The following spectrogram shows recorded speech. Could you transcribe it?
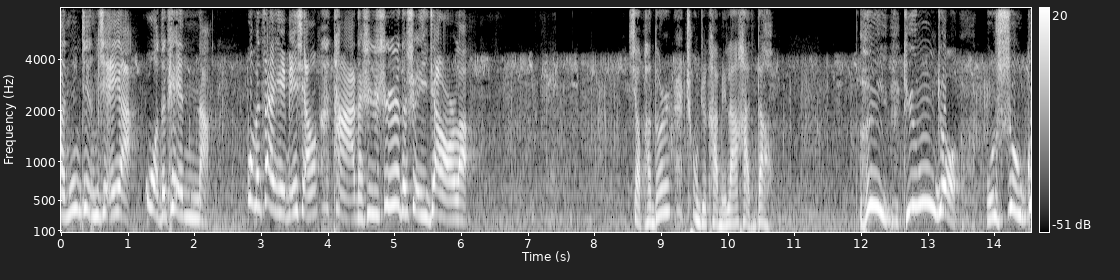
安静些呀！我的天哪，我们再也别想踏踏实实的睡觉了。小胖墩儿冲着卡梅拉喊道：“嘿，听着，我受够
